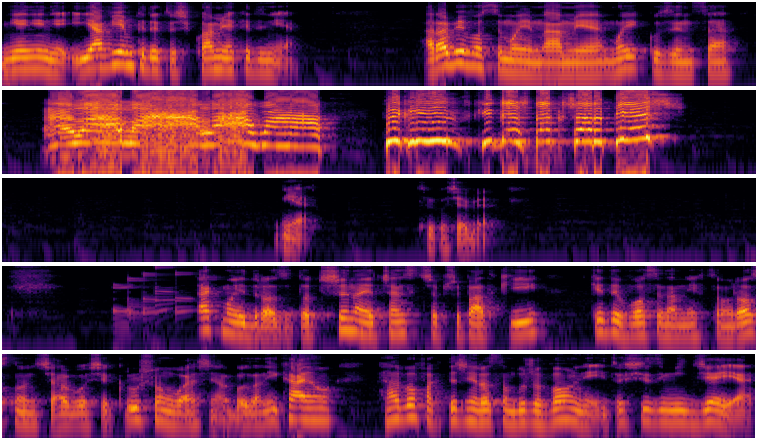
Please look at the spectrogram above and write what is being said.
nie, nie, nie. I ja wiem, kiedy ktoś kłamie, a kiedy nie. A robię włosy mojej mamie, mojej kuzynce. Ała, ała, ała! Ty klientki też tak szarpiesz? Nie, tylko ciebie. Tak, moi drodzy, to trzy najczęstsze przypadki, kiedy włosy nam nie chcą rosnąć, albo się kruszą właśnie, albo zanikają, albo faktycznie rosną dużo wolniej i coś się z nimi dzieje.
